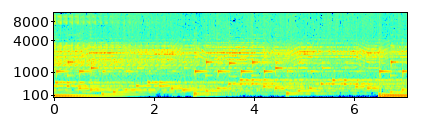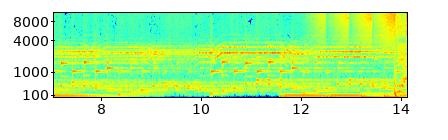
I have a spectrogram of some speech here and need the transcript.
Yeah,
